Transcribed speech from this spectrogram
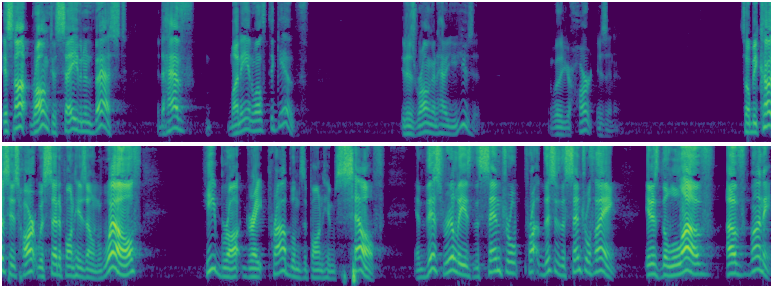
it's not wrong to save and invest and to have money and wealth to give. It is wrong in how you use it and whether your heart is in it. So, because his heart was set upon his own wealth, he brought great problems upon himself. And this really is the central this is the central thing. It is the love of money,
